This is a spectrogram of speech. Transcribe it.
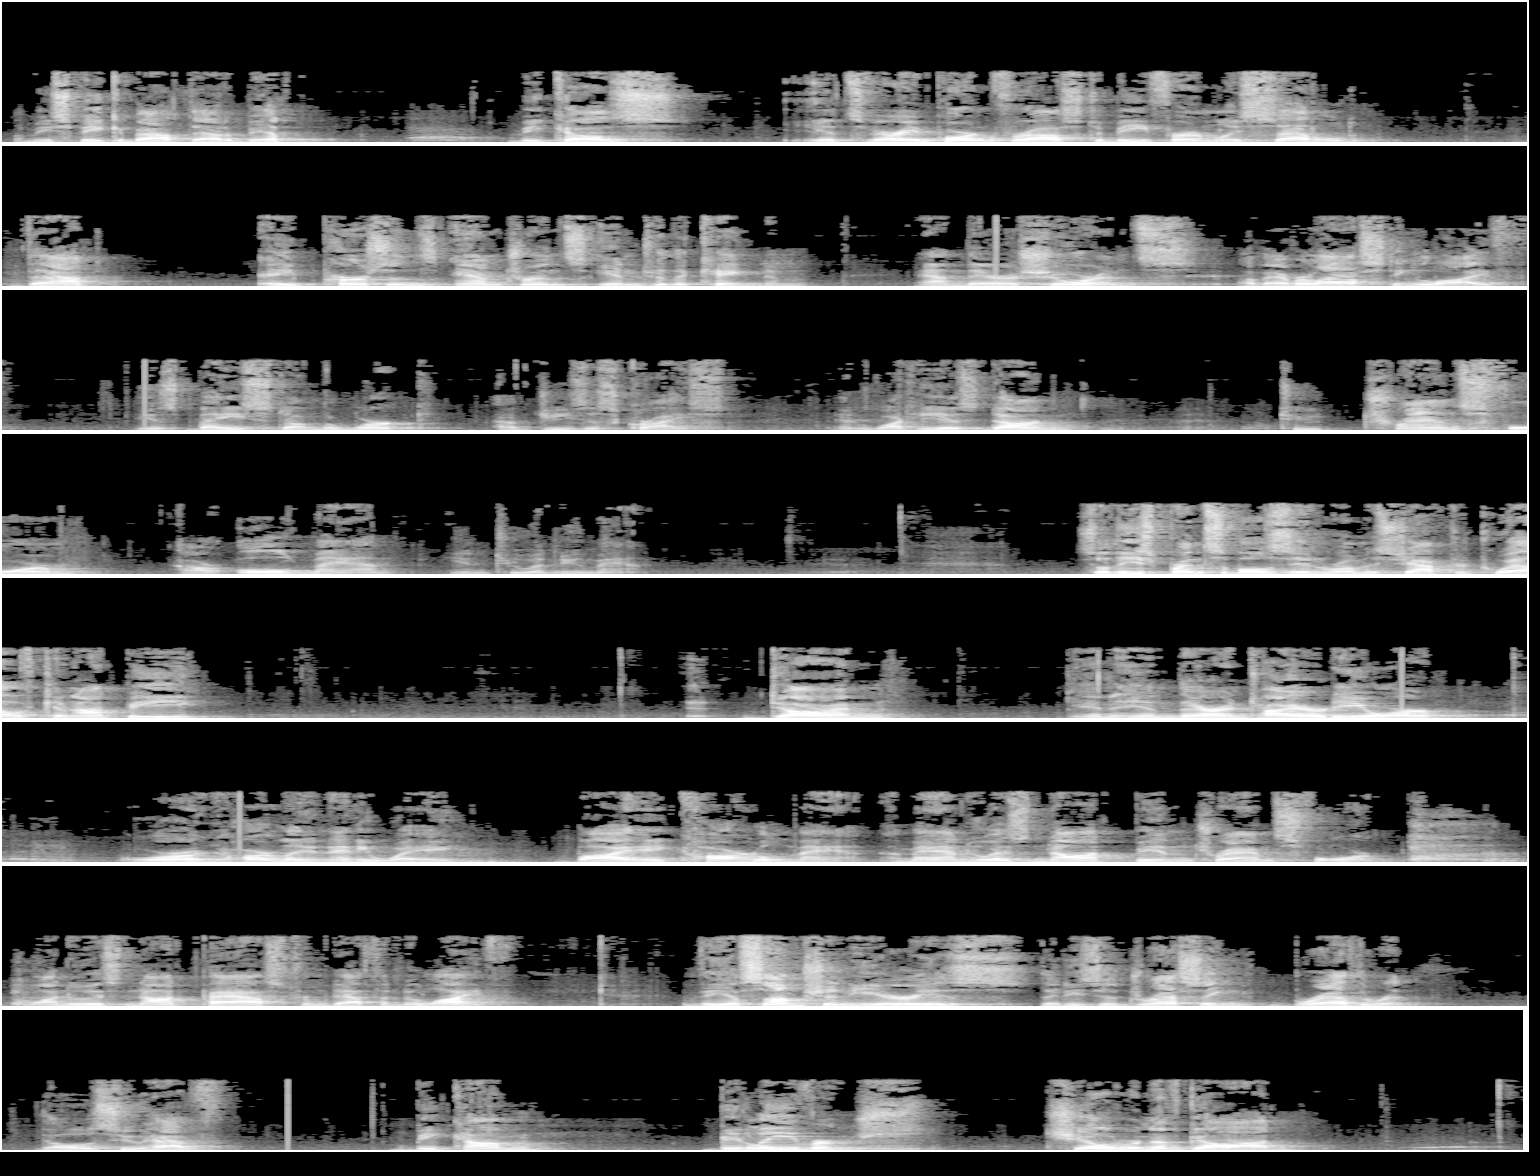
Let me speak about that a bit because it's very important for us to be firmly settled that a person's entrance into the kingdom and their assurance of everlasting life is based on the work of Jesus Christ and what he has done to transform our old man into a new man. So these principles in Romans chapter 12 cannot be done in, in their entirety or or hardly in any way, by a carnal man, a man who has not been transformed, one who has not passed from death into life. The assumption here is that he's addressing brethren, those who have become believers, children of God,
